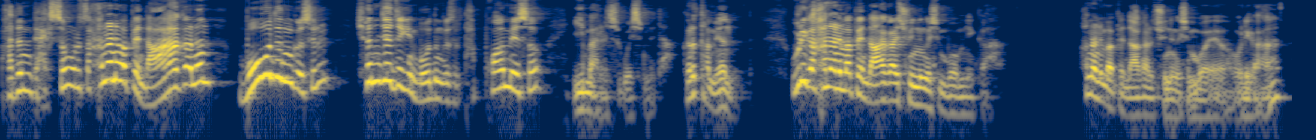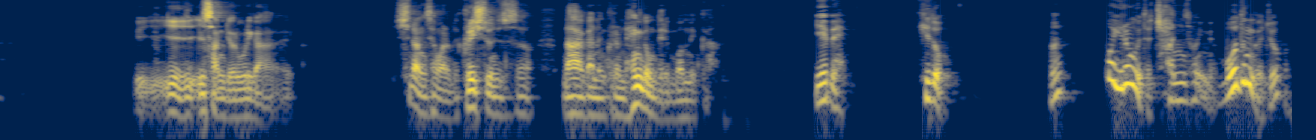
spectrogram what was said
받은 백성으로서 하나님 앞에 나아가는 모든 것을 현재적인 모든 것을 다 포함해서 이 말을 쓰고 있습니다. 그렇다면 우리가 하나님 앞에 나아갈 수 있는 것이 뭡니까? 하나님 앞에 나아갈 수 있는 것이 뭐예요? 우리가 일상적으로 우리가 신앙생활하면서 그리스도인에서 나아가는 그런 행동들이 뭡니까? 예배, 기도, 어? 뭐 이런 것들 찬송이며 모든 거죠.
